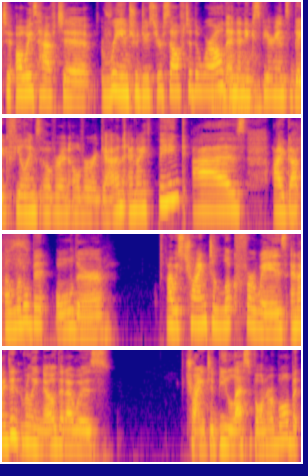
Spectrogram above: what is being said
to always have to reintroduce yourself to the world and then Mhm. experience big feelings over and over again. And I think as I got a little bit older, I was trying to look for ways, and I didn't really know that I was trying to be less vulnerable, but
